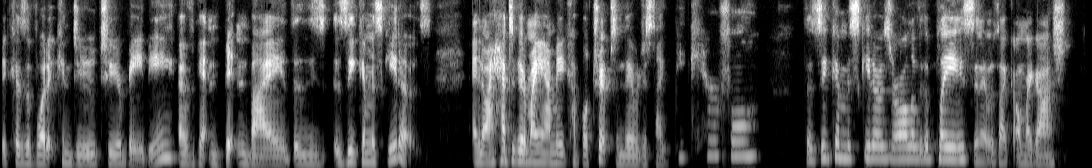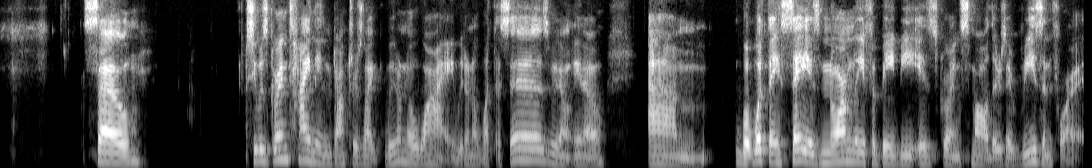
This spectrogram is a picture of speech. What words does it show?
because of what it can do to your baby of getting bitten by the Zika mosquitoes. And I had to go to Miami a couple trips and they were just like, be careful. The Zika mosquitoes are all over the place. And it was like, oh my gosh. So she was growing tiny, and the doctor's like, we don't know why. We don't know what this is. We don't, you know. Um, but what they say is normally if a baby is growing small, there's a reason for it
